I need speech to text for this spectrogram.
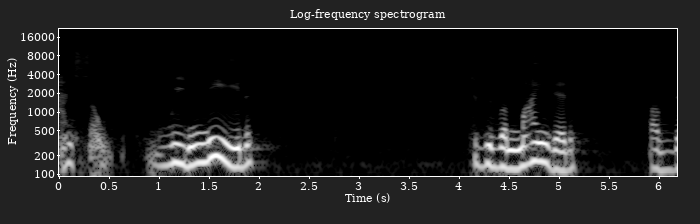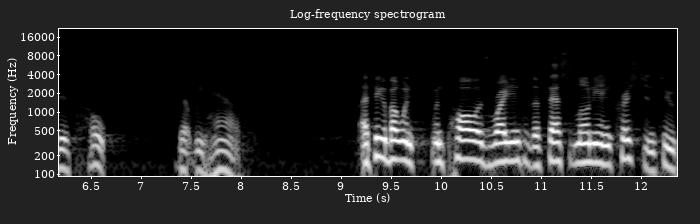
And so we need to be reminded of this hope that we have. I think about when, when Paul is writing to the Thessalonian Christians who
